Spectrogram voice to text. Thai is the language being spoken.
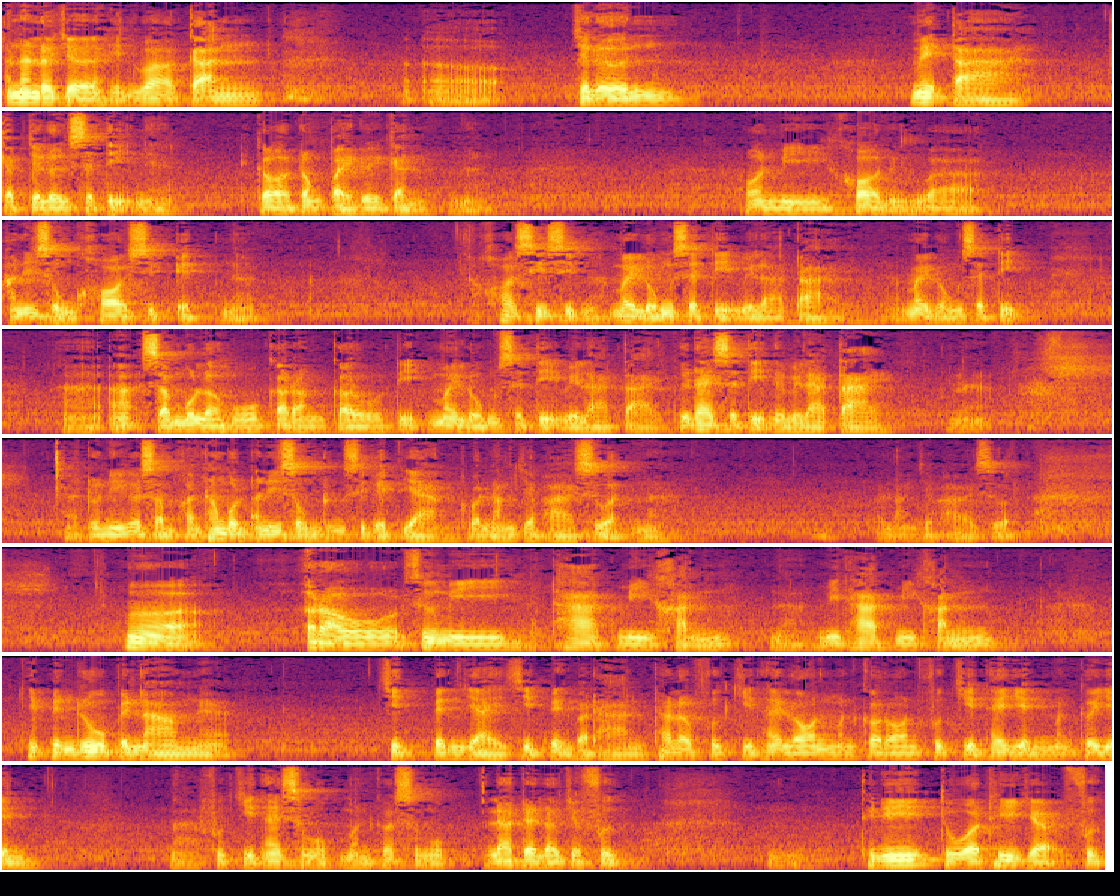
อันนั้นเราจะเห็นว่าการเจริญเมตตากับเจริญสติเนี่ยก็ต้องไปด้วยกันเพราะมีข้อหนึ่งว่าอันนี้ส่งข้อสิบเอ็ดนะข้อสี่สิบไม่หลงสติเวลาตาย ไม่หลงสติอะสัมมุลโหกรังกโรติ ไม่หลงสติเวลาตาย คือได้สติในเวลาตายนะ ตัวนี้ก็สำคัญทั้งหมดอันนี้สงถึงสิบเอ็ดอย่าง วันหลังจะพาสวดนะวันหลังจะพาสวด เมื่อเราซึ่งมีธาตุมีขันนะมีธาตุมีขันที่เป็นรูปเป็นนามเนี่ย จิตเป็นใหญ่จิตเป็นประธาน ถ้าเราฝึกจิตให้ร้อนมันก็ร้อน ฝึกจิตให้เย็นมันก็เย็นนะฝึกจิตให้สงบมันก็สงบ แล้วแต่เราจะฝึก ทีนี้ตัวที่จะฝึก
